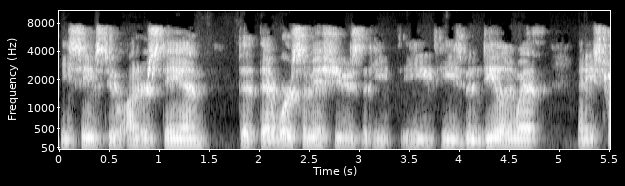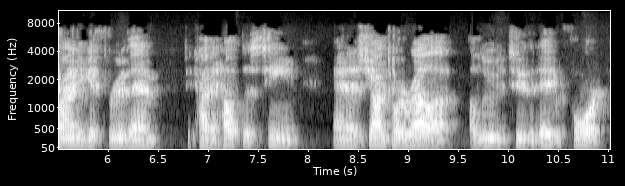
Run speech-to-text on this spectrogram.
He seems to understand that there were some issues that he, he he's been dealing with, and he's trying to get through them to kind of help this team. And as John Tortorella alluded to the day before,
